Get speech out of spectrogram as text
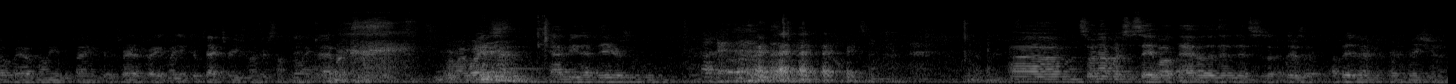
hope I have money in the bank or try to get my income tax refund or something like that. Or my wife's happy that day or something. Um, so not much to say about that, other than this, uh, there's a, a bit of information in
